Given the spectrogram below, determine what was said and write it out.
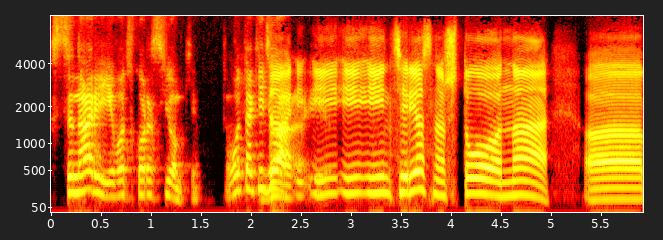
сценарий, и вот скоро съемки. Вот такие Да, дела. и, и- и интересно, что на, э,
